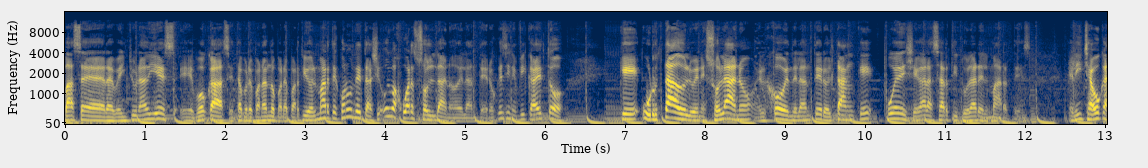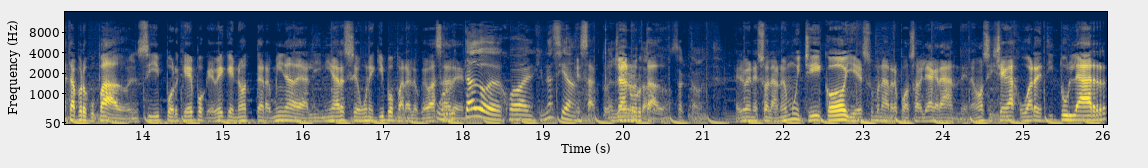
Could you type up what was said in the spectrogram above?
va a ser 21 a 10. Eh, Boca se está preparando para el partido del martes con un detalle. Hoy va a jugar Soldano delantero. ¿Qué significa esto? Que Hurtado, el venezolano, el joven delantero, el tanque, puede llegar a ser titular el martes. El hincha Boca está preocupado en sí. ¿Por qué? Porque ve que no termina de alinearse un equipo para lo que va a ser. el- ¿Hurtado jugaba en gimnasia? Exacto, El Jan Hurtado. Exactamente. El venezolano es muy chico y es una responsabilidad grande, ¿no? Si llega a jugar de titular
